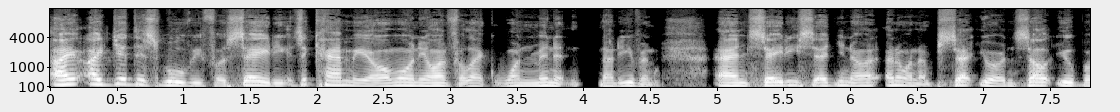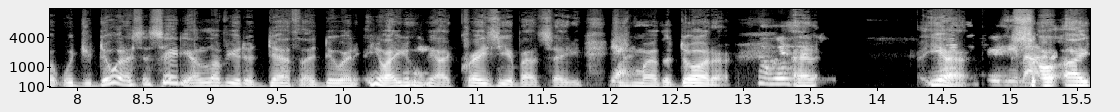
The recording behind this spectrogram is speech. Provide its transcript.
I, I did this movie for Sadie. It's a cameo. I'm only on for like one minute, not even. And Sadie said, you know, I don't want to upset you or insult you, but would you do it? I said, Sadie, I love you to death. I do. And you know, I knew me I'm crazy about Sadie. She's Yeah. my other daughter. Who is And- it? Yeah. So. I,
